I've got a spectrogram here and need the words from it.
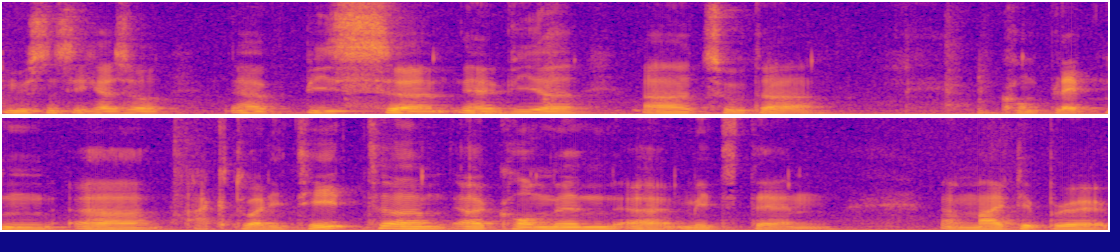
müssen sich also, äh, bis äh, wir zu der kompletten Aktualität kommen mit den Multiple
